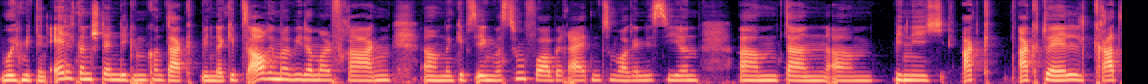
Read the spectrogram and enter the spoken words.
wo ich mit den Eltern ständig in Kontakt bin. Da gibt's auch immer wieder mal Fragen. Ähm, dann gibt's irgendwas zum Vorbereiten, zum Organisieren. Ähm, dann ähm, bin ich ak aktuell gerade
